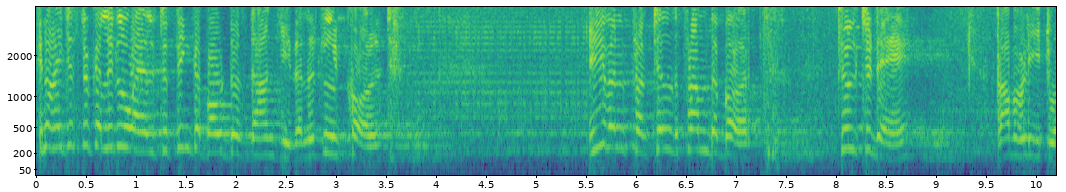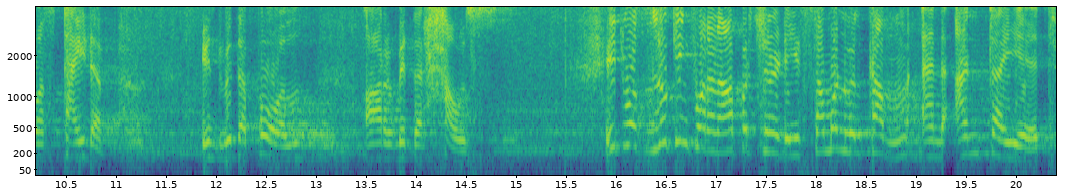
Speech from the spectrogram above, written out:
You know, I just took a little while to think about this donkey, the little colt. Even from till from the birth till today, probably it was tied up in, with a pole or with the house. It was looking for an opportunity. Someone will come and untie it,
